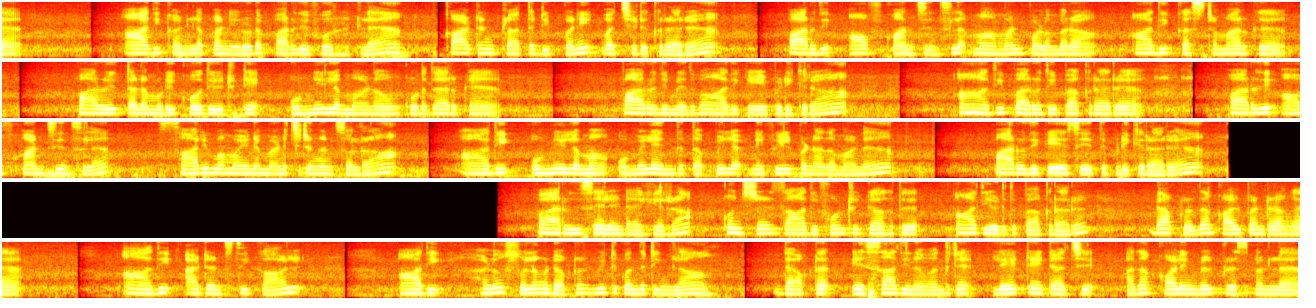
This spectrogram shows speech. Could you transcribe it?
ஆதி கண்ணில் கண்ணீரோட பாரதி ஃபோர்ஹெட்டில் காட்டன் கிளாத்தை டிப் பண்ணி வச்செடுக்கிறாரு பாரதி ஆஃப் கான்சியன்ஸில் மாமான்னு புலம்புறா. ஆதி கஷ்டமாக இருக்குது பார்வதி தலைமுடி கோதி விட்டுட்டே ஒன்றும் இல்லை மாணவன் கூட தான் இருக்கேன். பார்வதி மெதுவாக ஆதி கையை பிடிக்கிறா. ஆதி பார்வதி பார்க்குறாரு பார்வதி ஆஃப் கான்சியன்ஸில் சாரி மாமா என்னை மன்னிச்சிடுங்கன்னு சொல்கிறான் ஆதி ஒன்றும் இல்லைம்மா உண்மையில் எந்த தப்பு இல்லை நீ ஃபீல் பண்ணாதம்மான்னு. பார்வதி கையை சேர்த்து பிடிக்கிறாரு. பார்வதி சைலண்ட் ஆகிடுறா கொஞ்ச நேரத்தில் ஆதி ஃபோன் ரிக் ஆகுது. ஆதி எடுத்து பார்க்குறாரு. டாக்டர் தான் கால் பண்ணுறாங்க Aadhi attends the call Aadhi hello சொல்லுங்கள் டாக்டர் வீட்டுக்கு வந்துட்டிங்களா? டாக்டர் எஸ் ஆதி நான் வந்துட்டேன். லேட் நைட் ஆச்சு. அதான் காலிங் பெல் ப்ரெஸ் பண்ணல.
